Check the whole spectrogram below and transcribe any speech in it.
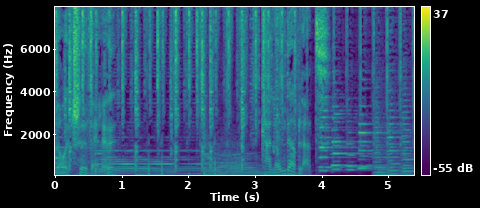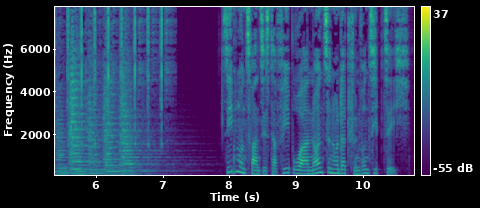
Deutsche Welle Kalenderblatt 27. Februar 1975.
